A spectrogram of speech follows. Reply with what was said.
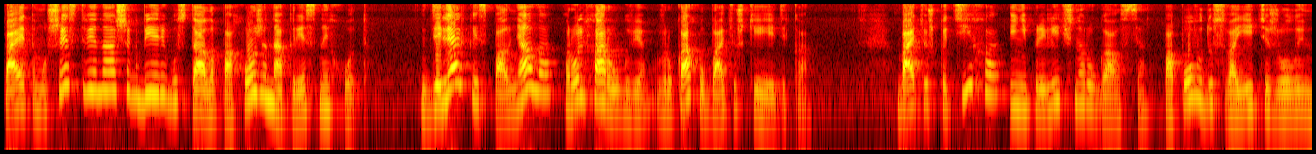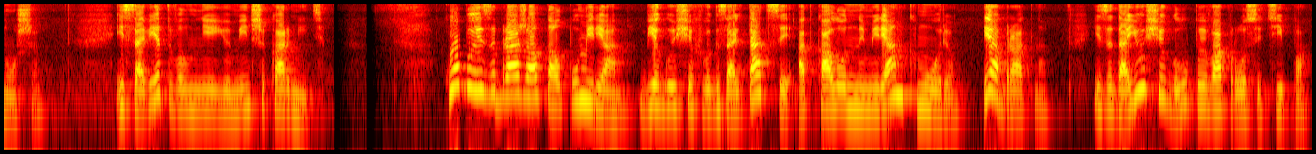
Поэтому шествие наше к берегу стало похоже на крестный ход, где лялька исполняла роль хоругви в руках у батюшки Эдика. Батюшка тихо и неприлично ругался по поводу своей тяжелой ноши и советовал мне ее меньше кормить. Куба изображал толпу мирян, бегающих в экзальтации от колонны мирян к морю и обратно, и задающих глупые вопросы типа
